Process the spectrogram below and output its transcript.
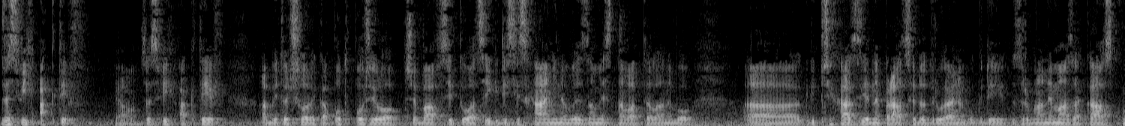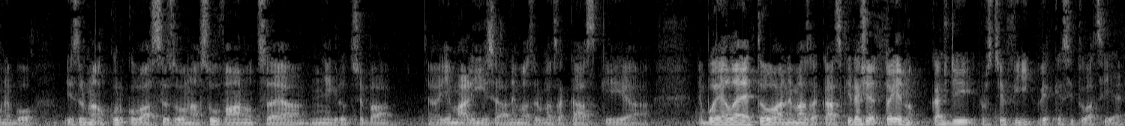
ze svých aktiv. Jo, ze svých aktiv, aby to člověka podpořilo třeba v situaci, kdy si schání nové zaměstnavatele, nebo uh, kdy přichází z jedné práce do druhé, nebo kdy zrovna nemá zakázku, nebo je zrovna okurková sezóna, jsou Vánoce a někdo třeba je malíř a nemá zrovna zakázky, a, nebo je léto a nemá zakázky. Takže to je jedno. Každý prostě ví, v jaké situaci je.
